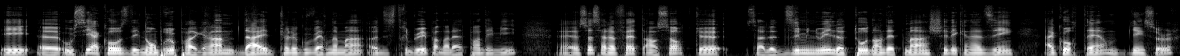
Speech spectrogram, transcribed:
et euh, aussi à cause des nombreux programmes d'aide que le gouvernement a distribués pendant la pandémie. Euh, ça, ça a fait en sorte que ça a diminué le taux d'endettement chez les Canadiens à court terme, bien sûr,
